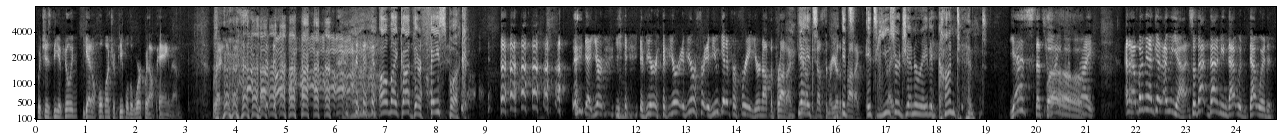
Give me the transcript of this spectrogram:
which is the ability to get a whole bunch of people to work without paying them right? oh my God, they're Facebook. yeah, you're if you're if you're if you're for, if you get it for free, you're not the product. You're yeah, it's the customer. You're the it's, product. It's user generated right? content. Yes, that's Whoa. right. That's right. And uh, but I mean, I get, I mean, yeah. So that that I mean, that would that would.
